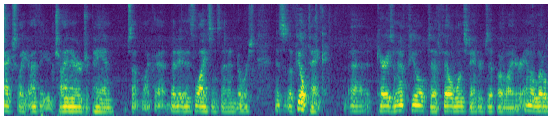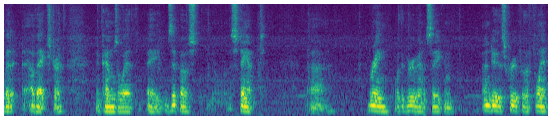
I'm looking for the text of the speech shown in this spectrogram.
actually, I think, China or Japan, something like that, but it is licensed and endorsed. This is a fuel tank. Uh, carries enough fuel to fill one standard Zippo lighter and a little bit of extra. It comes with a Zippo st stamped uh, ring with a groove in it so you can undo the screw for the flint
